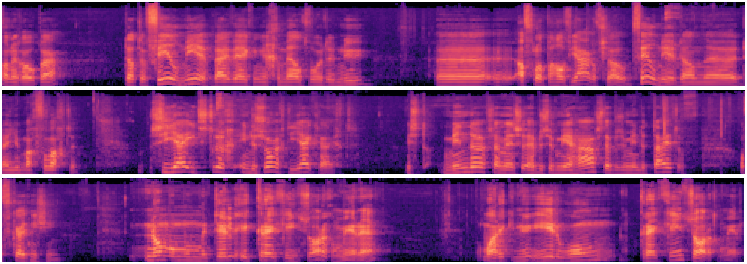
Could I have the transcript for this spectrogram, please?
van Europa, dat er veel meer bijwerkingen gemeld worden nu, eh, afgelopen half jaar of zo. Veel meer dan, eh, dan je mag verwachten. Zie jij iets terug in de zorg die jij krijgt? Is het minder? Zijn mensen, hebben ze meer haast? Hebben ze minder tijd? Of, of kan je het niet zien? nou maar momenteel, ik krijg geen zorg meer hè. Waar ik nu hier woon, krijg ik geen zorg meer.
